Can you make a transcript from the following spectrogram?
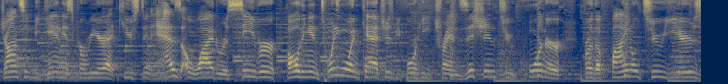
Johnson began his career at Houston as a wide receiver, hauling in 21 catches before he transitioned to corner for the final two years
